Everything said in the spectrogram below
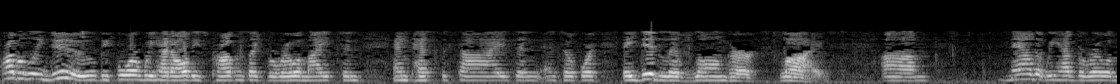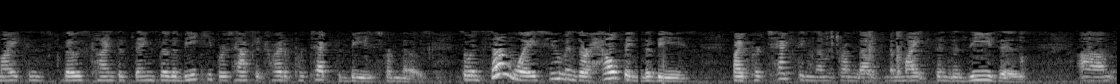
probably do before we had all these problems like varroa mites and, and pesticides and, and so forth. They did live longer lives. Um, now that we have varroa mites and those kinds of things, though, the beekeepers have to try to protect the bees from those. So in some ways, humans are helping the bees by protecting them from the, the mites and diseases. Um,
